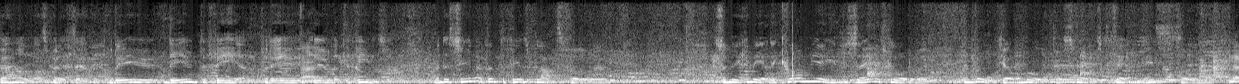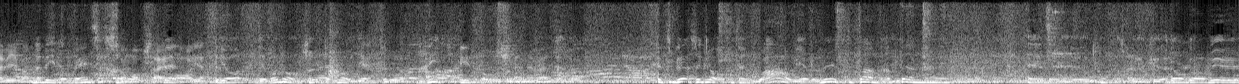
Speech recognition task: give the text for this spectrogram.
behandlas på det sättet. Och det är ju, det är ju inte fel, för det är ju kul att det finns. Men det är synd att det inte finns plats för eh, så mycket mer. Det kom ju i och för sig, slår det mig, en bok häromåret om svensk tennis. Som, När vi var när vi var bäst. Som Offside var jättebra. Ja, det var de som, det var jättebra. Riktigt bra. Den är väldigt bra. Jag blev så glad att tänkte, wow, gör de ut något annat än, äh, än äh, fotbollsböcker? De gav ju,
